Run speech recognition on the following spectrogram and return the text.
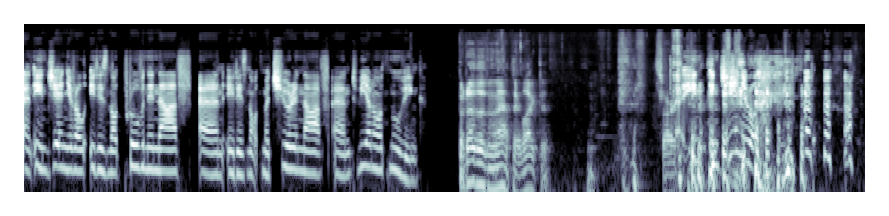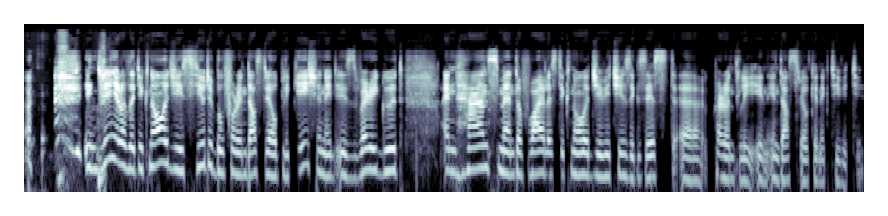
and in general, it is not proven enough, and it is not mature enough, and we are not moving. But other than that, they liked it. Sorry. In, in general, in general, the technology is suitable for industrial application. It is very good enhancement of wireless technology, which is exist uh, currently in industrial connectivity.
